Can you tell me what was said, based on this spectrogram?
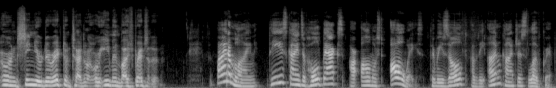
earned senior director title or even vice president. Bottom line, these kinds of holdbacks are almost always the result of the unconscious love grip,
